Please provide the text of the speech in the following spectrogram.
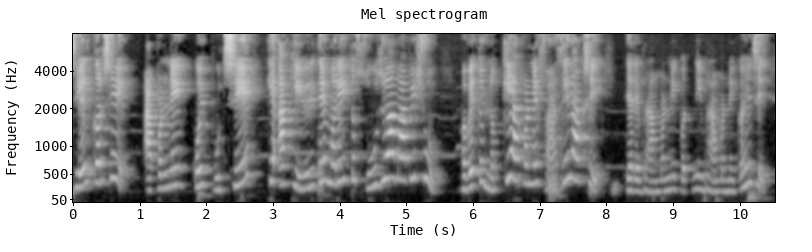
જેલ કરશે. આપણને કોઈ પૂછશે કે આ કેવી રીતે મરી, તો શું જવાબ આપીશું? હવે તો નક્કી આપણને ફાંસી લાગશે. ત્યારે બ્રાહ્મણની પત્ની બ્રાહ્મણને કહે છે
